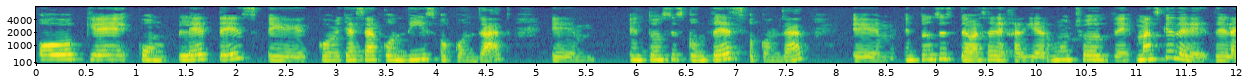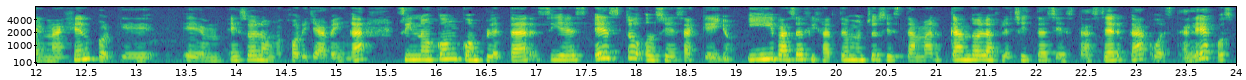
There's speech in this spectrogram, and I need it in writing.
o que completes, eh, ya sea con this o con that, em, entonces con this o con that, em, entonces te vas a dejar guiar mucho de, más que de, de la imagen, porque Em, eso a lo mejor ya venga, sino con completar si es esto o si es aquello. Y vas a fijarte mucho si está marcando la flechita, si está cerca o está lejos.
